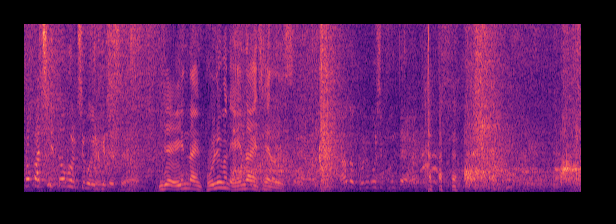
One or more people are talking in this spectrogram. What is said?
똑같이 더블 치고 이렇게 됐어요. 이제 A9 볼링은 A9 채널이었어요. 나도 그러고 싶은데.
